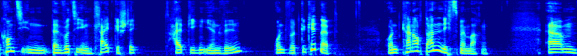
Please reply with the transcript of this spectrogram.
kommt sie in, dann wird sie in ein Kleid gesteckt, halb gegen ihren Willen und wird gekidnappt. Und kann auch dann nichts mehr machen. Ähm,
